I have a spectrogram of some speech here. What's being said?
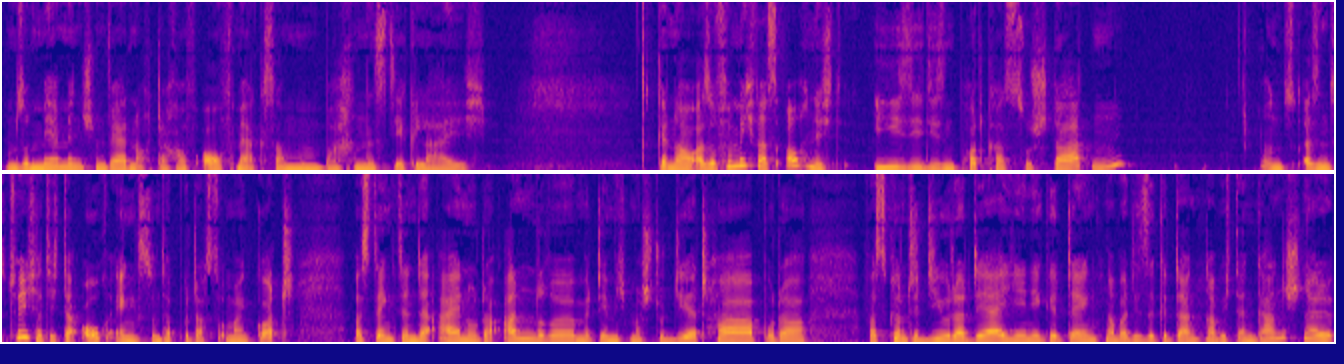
umso mehr Menschen werden auch darauf aufmerksam und machen es dir gleich. Genau, also für mich war es auch nicht easy, diesen Podcast zu starten. Und also natürlich hatte ich da auch Ängste und habe gedacht, oh mein Gott, was denkt denn der eine oder andere, mit dem ich mal studiert habe oder was könnte die oder derjenige denken, aber diese Gedanken habe ich dann ganz schnell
